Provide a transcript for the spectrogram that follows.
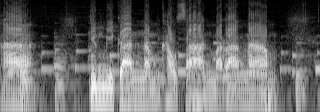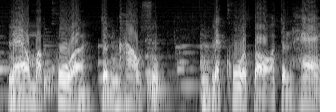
ค้า จึงมีการนำข้าวสารมาล้างน้ำแล้วมาคั่วจนข้าวสุกและคั่วต่อจนแห้ง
